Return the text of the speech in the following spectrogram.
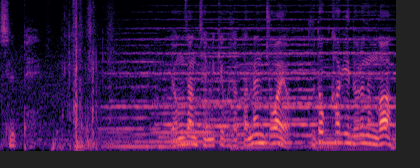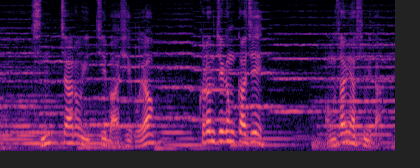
실패. 영상 재밌게 보셨다면 좋아요, 구독하기 누르는 거 진짜로 잊지 마시고요. 그럼 지금까지 엉삼이었습니다.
